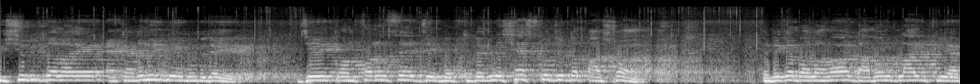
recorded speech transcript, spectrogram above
বিশ্ববিদ্যালয়ের একাডেমিক নিয়ম অনুযায়ী যে কনফারেন্সের যে বক্তৃতাগুলো শেষ পর্যন্ত পাশ হয় এটাকে বলা হয় ডাবল ব্লাইন্ড পিয়ার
